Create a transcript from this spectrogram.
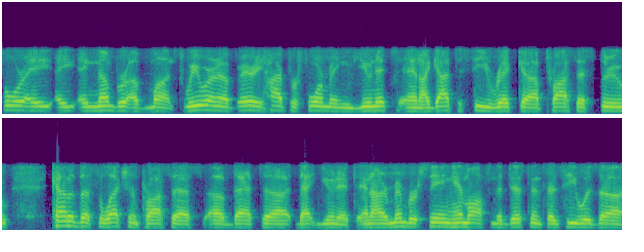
for a, a, a, number of months. We were in a very high performing unit, and I got to see Rick uh, process through kind of the selection process of that uh, that unit. And I remember seeing him off in the distance as he was uh,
